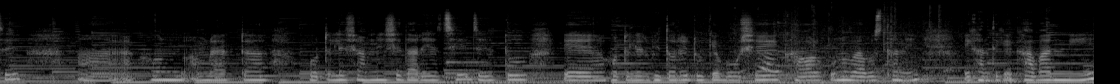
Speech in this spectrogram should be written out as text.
আহ, এখন আমরা একটা হোটেলের সামনে এসে দাঁড়িয়েছি। যেহেতু হোটেলের ভিতরে ঢুকে বসে খাওয়ার কোনো ব্যবস্থা নেই। এখান থেকে খাবার নিয়ে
